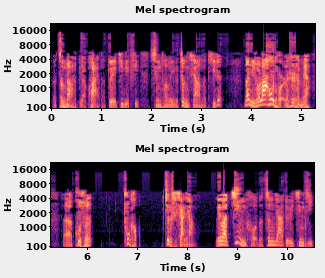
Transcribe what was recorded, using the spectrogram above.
呃，增长是比较快的，对 GDP 形成了一个正向的提振。那你说拉后腿的是什么呀？呃，库存、出口，这个是下降了。另外，进口的增加对于经济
